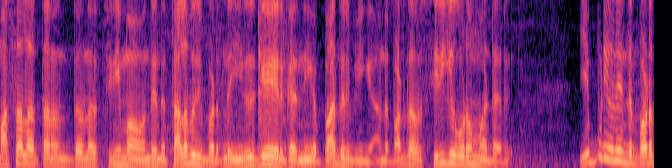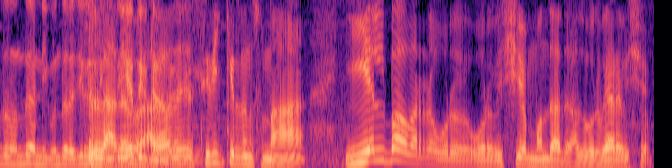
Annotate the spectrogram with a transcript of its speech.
மசாலா தரத்தோட சினிமா வந்து இந்த தளபதி படத்தில் இருக்கே இருக்காது. நீங்கள் பார்த்துருப்பீங்க. அந்த படத்தை அவர் சிரிக்க கூட மாட்டார். எப்படி வந்து இந்த படத்தை வந்து அன்னைக்கு வந்து ரஜினி அதாவது சிரிக்கிறதுன்னு சொன்னால் இயல்பாக வர்ற ஒரு ஒரு விஷயம் வந்து அது அது ஒரு வேறு விஷயம்.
